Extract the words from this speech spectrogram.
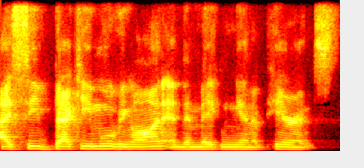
I see Becky moving on and then making an appearance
